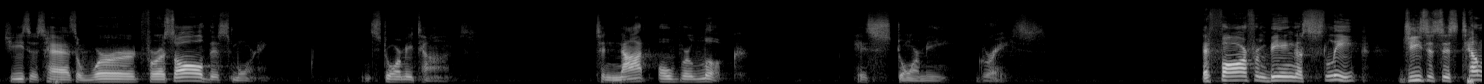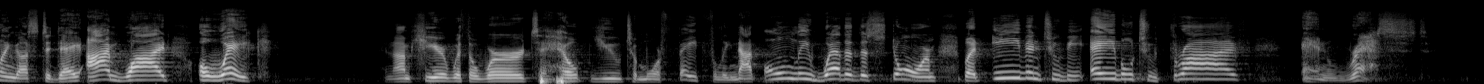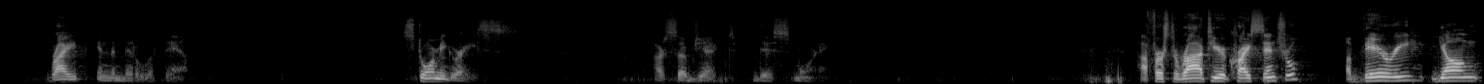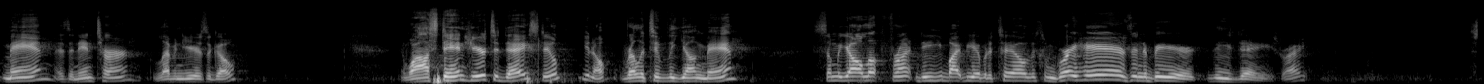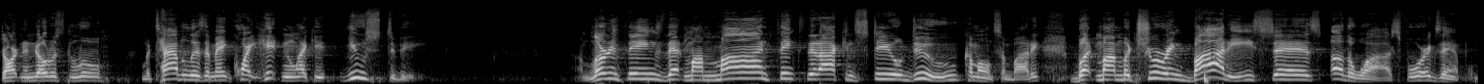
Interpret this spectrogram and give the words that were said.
Jesus has a word for us all this morning in stormy times to not overlook his stormy grace. That far from being asleep, Jesus is telling us today I'm wide awake. And I'm here with a word to help you to more faithfully not only weather the storm, but even to be able to thrive and rest right in the middle of them. Stormy grace, our subject this morning. I first arrived here at Christ Central a very young man as an intern 11 years ago. And while I stand here today, still, you know, relatively young man, some of y'all up front, D, you might be able to tell there's some gray hairs in the beard these days, right? Starting to notice the little metabolism ain't quite hitting like it used to be. I'm learning things that my mind thinks that I can still do. Come on, somebody. But my maturing body says otherwise. For example,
